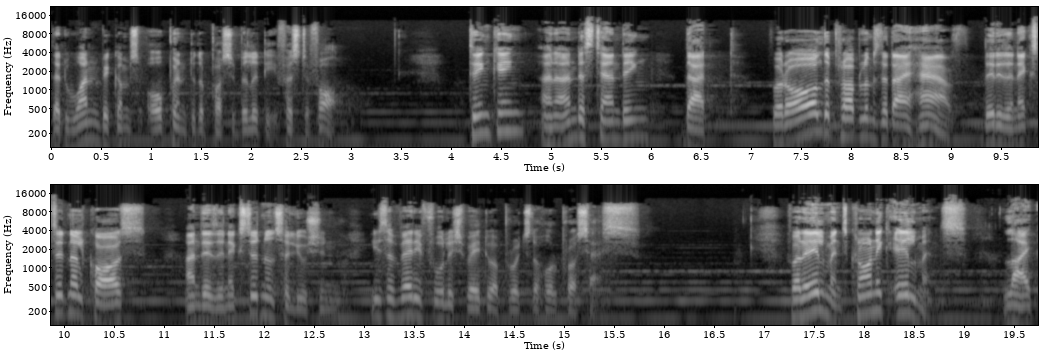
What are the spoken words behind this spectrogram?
that one becomes open to the possibility, first of all. Thinking and understanding that for all the problems that I have, there is an external cause and there is an external solution is a very foolish way to approach the whole process. For ailments, chronic ailments, like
